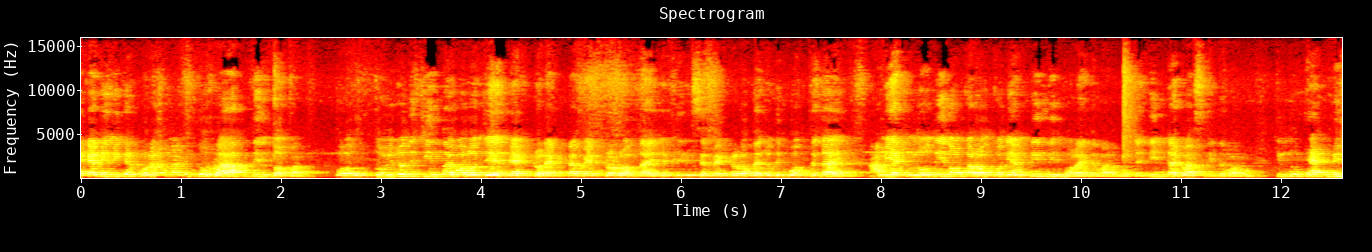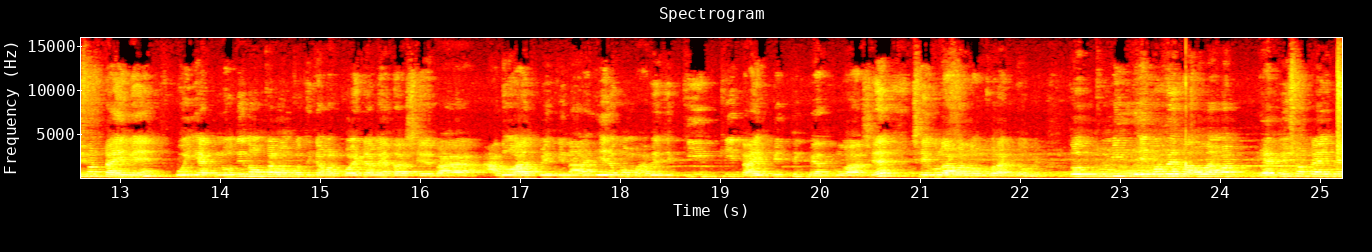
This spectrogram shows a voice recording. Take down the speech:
একাডেমিকের পড়াশোনা কিন্তু রাত দিন তফাৎ। তো তুমি যদি চিন্তা করো যে ভেক্টর একটা ভেক্টর অধ্যায়, যে ফিজিক্সের ভেক্টর অধ্যায় যদি পড়তে যাই, আমি এক নদী নৌকার অঙ্ক নিয়ে আমি তিন দিন পড়াইতে পারব, যে তিনটা ক্লাস নিতে পারব। কিন্তু অ্যাডমিশন টাইমে ওই এক নদী নৌকার অঙ্ক থেকে আমার কয়টা ম্যাথ আসে বা আদৌ আসবে কিনা এরকম ভাবে যে কি কি টাইপ ভিত্তিক ম্যাথগুলো আসে, সেগুলো আমার লক্ষ্য রাখতে হবে। তো তুমি এইভাবে তাহলে আমার অ্যাডমিশন টাইমে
